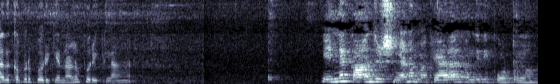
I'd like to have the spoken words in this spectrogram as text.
அதுக்கப்புறம் பொரிக்கிறனாலும் பொரிக்கலாங்க என்ன காஞ்சிருச்சுங்க? நம்ம கேளான் வந்து நீ போட்டுடலாம்.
